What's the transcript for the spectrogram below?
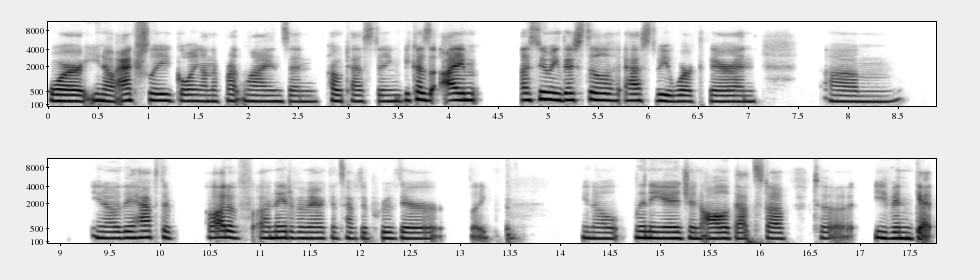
or you know actually going on the front lines and protesting because i'm assuming there still has to be work there and um, you know, they have to, a lot of uh, Native Americans have to prove their, like, you know, lineage and all of that stuff to even get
